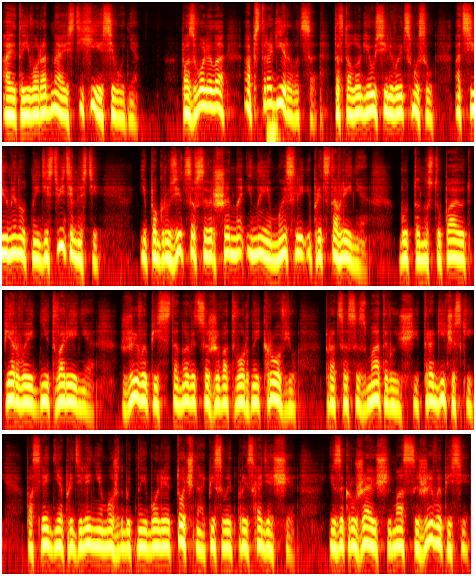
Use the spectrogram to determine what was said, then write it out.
а это его родная стихия сегодня, позволила абстрагироваться, тавтология усиливает смысл, от сиюминутной действительности – и погрузиться в совершенно иные мысли и представления, будто наступают первые дни творения, живопись становится животворной кровью, процесс изматывающий, трагический, последнее определение, может быть, наиболее точно описывает происходящее. Из окружающей массы живописи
